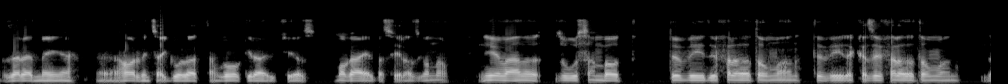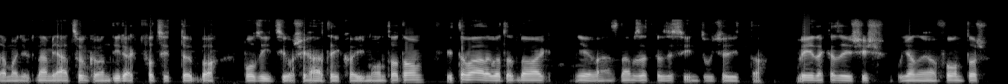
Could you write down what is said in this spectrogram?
az eredménye. 31 gól lettem gólkirály, úgyhogy az magáért beszél, azt gondolom. Nyilván az úszamba ott több védő feladatom van, több védekező feladatom van, de mondjuk nem játszunk olyan direkt focit, több a pozíciós játék, ha így mondhatom. Itt a válogatottban meg nyilván ez nemzetközi szint, úgyhogy itt a védekezés is ugyanolyan fontos.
